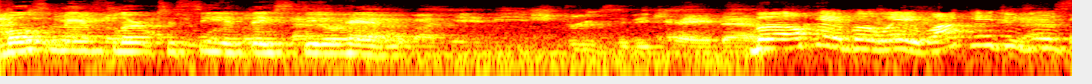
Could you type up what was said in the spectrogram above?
Most men flirt to see if they still have it. it. in these streets if it came down. But okay, but wait, why can't you just?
